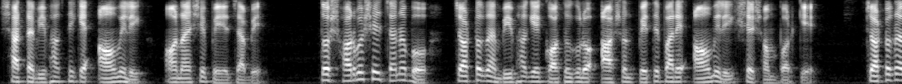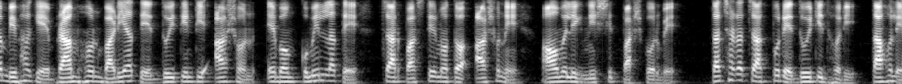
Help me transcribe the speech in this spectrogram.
সাতটা বিভাগ থেকে আওয়ামী লীগ অনায়াসে পেয়ে যাবে। তো সর্বশেষ জানাব, চট্টগ্রাম বিভাগে কতগুলো আসন পেতে পারে আওয়ামী লীগ সে সম্পর্কে। চট্টগ্রাম বিভাগে ব্রাহ্মণবাড়িয়াতে দুই তিনটি আসন এবং কুমিল্লাতে চার পাঁচটির মতো আসনে আওয়ামী লীগ নিশ্চিত পাশ করবে। তাছাড়া চাঁদপুরে দুইটি ধরি, তাহলে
